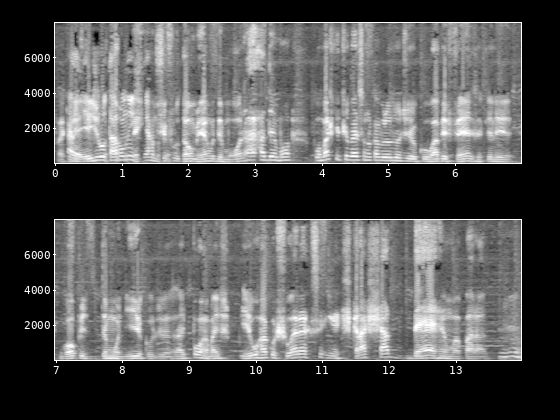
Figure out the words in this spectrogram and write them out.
Cara, que eles lutavam no inferno, o cara. Chifrudão mesmo, demônio. Ah, demônio. Por mais que ele tivesse no cabelo zodíaco, o Ave Fênix, aquele golpe demoníaco. De... Aí, porra, mas. E o Hakusho era assim, escrachadérrima a parada. Hum.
